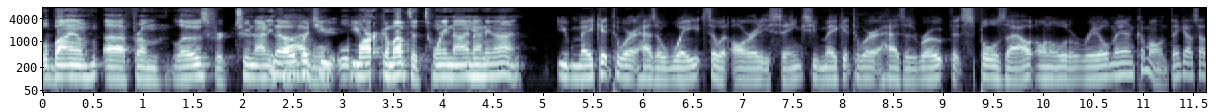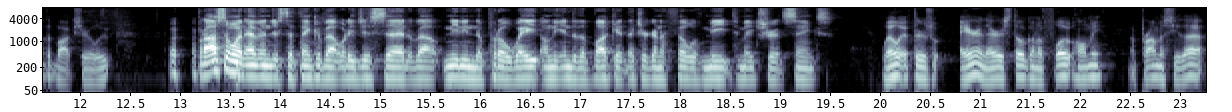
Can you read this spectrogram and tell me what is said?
We'll buy them uh, from Lowe's for two ninety five. No, but you- we'll, we'll you- mark them up to twenty nine ninety nine. You make it to where it has a weight, so it already sinks. You make it to where it has a rope that spools out on a little reel. Man, come on, think outside the box here, Luke. But I also want Evan just to think about what he just said about needing to put a weight on the end of the bucket that you're going to fill with meat to make sure it sinks. Well, if there's air in there, it's still going to float, homie. I promise you that.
